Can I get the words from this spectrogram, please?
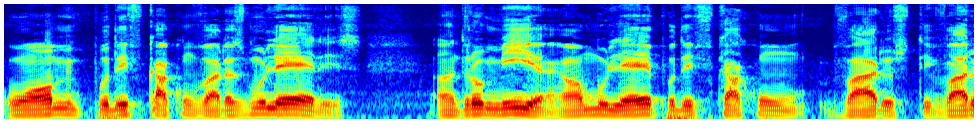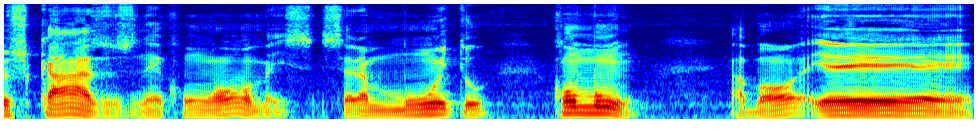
um homem poder ficar com várias mulheres. Andromia é uma mulher poder ficar com vários, ter vários casos, né? Com homens. Isso era muito comum, tá bom? E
